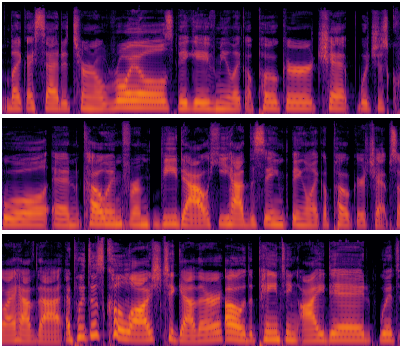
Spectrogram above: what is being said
Like I said, Eternal Royals, they gave me like a poker chip, which is cool. And Cohen from VDAO, he had the same thing like a poker chip. So I have that. I put this collage together. Oh, the painting I did with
